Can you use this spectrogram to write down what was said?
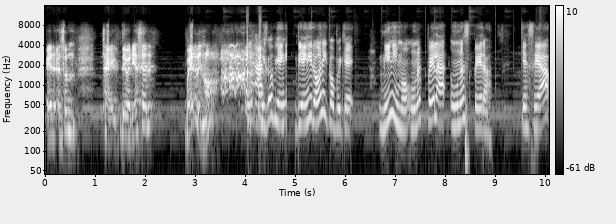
Er, eso debería ser verde, ¿no? Algo bien, bien irónico porque mínimo uno espera, uno espera que sea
